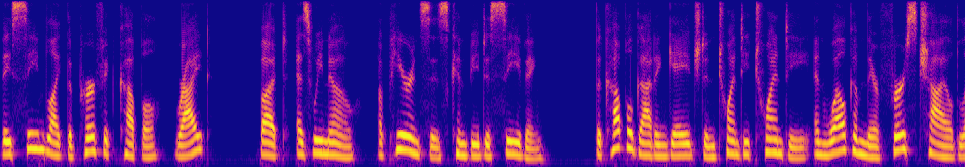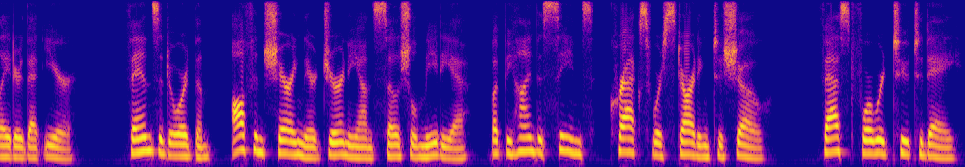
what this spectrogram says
They seemed like the perfect couple, right? But, as we know, appearances can be deceiving. The couple got engaged in 2020 and welcomed their first child later that year. Fans adored them, often sharing their journey on social media, but behind the scenes, cracks were starting to show. Fast forward to today,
